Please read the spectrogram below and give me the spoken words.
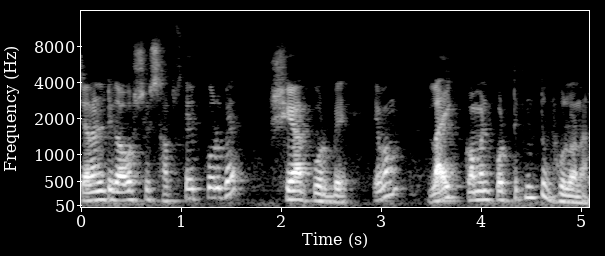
চ্যানেলটিকে অবশ্যই সাবস্ক্রাইব করবে শেয়ার করবে এবং লাইক কমেন্ট করতে কিন্তু ভুলো না।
